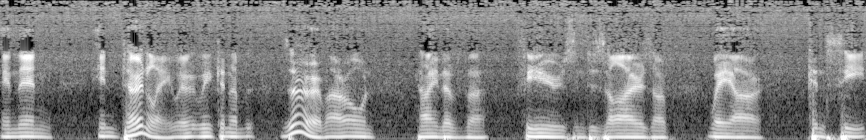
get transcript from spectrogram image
And then internally, we, we can observe our own kind of uh, fears and desires, our way our conceit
